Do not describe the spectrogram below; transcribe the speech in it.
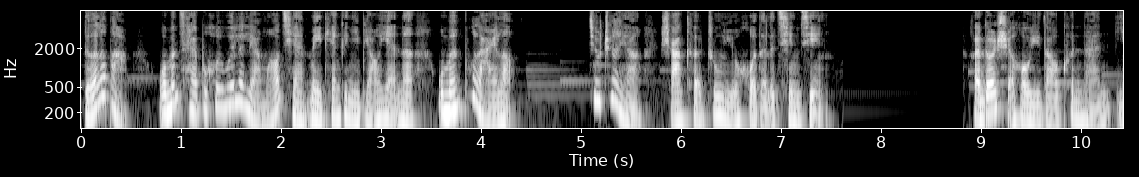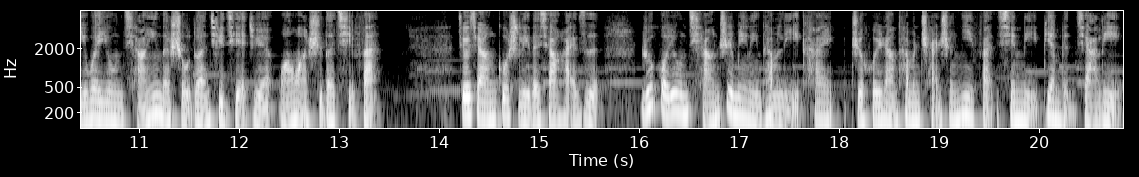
得了吧，我们才不会为了两毛钱每天给你表演呢！我们不来了。”就这样，沙克终于获得了清静。很多时候遇到困难，一味用强硬的手段去解决，往往适得其反。就像故事里的小孩子，如果用强制命令他们离开，只会让他们产生逆反心理，变本加厉。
